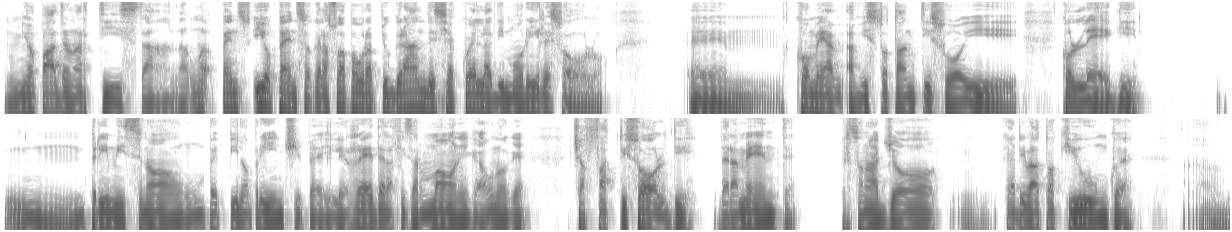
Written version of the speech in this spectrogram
Mio padre è un artista, io penso che la sua paura più grande sia quella di morire solo, ehm, come ha, visto tanti suoi colleghi. In primis no? un Peppino Principe, il re della fisarmonica, uno che ci ha fatto i soldi, veramente, personaggio che è arrivato a chiunque, ehm,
